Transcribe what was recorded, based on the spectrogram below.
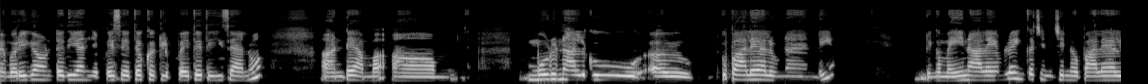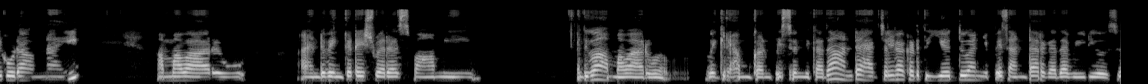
మెమొరీగా ఉంటుంది అని చెప్పేసి అయితే ఒక క్లిప్ అయితే తీశాను. అంటే అమ్మ మూడు నాలుగు ఉపాలయాలు ఉన్నాయండి. ఇంకా మెయిన్ ఆలయంలో ఇంకా చిన్న చిన్న ఉపాలయాలు కూడా ఉన్నాయి. అమ్మవారు అండ్ వెంకటేశ్వర స్వామి ఇదిగో అమ్మవారు విగ్రహం కనిపిస్తుంది కదా. అంటే యాక్చువల్గా అక్కడ తీయొద్దు అని చెప్పేసి అంటారు కదా వీడియోస్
